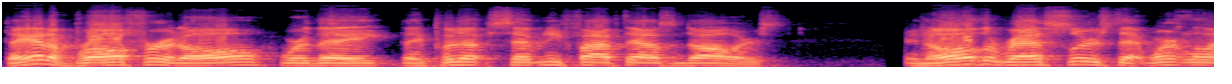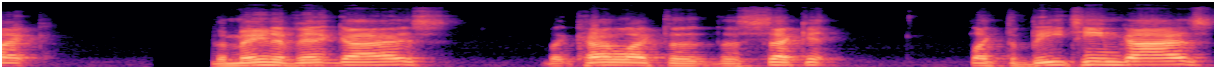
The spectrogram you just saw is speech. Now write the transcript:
they had a brawl for it all where they they put up seventy five thousand dollars, and all the wrestlers that weren't like the main event guys, but kind of like the the second, like the B team guys.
